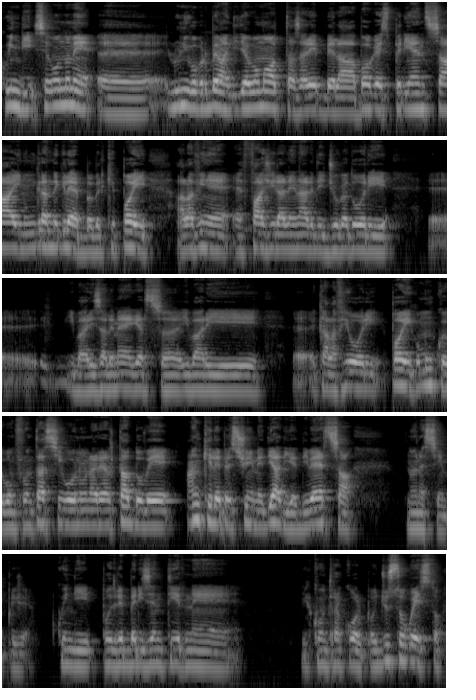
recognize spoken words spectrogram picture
Quindi, secondo me, eh, l'unico problema di Tiago Motta sarebbe la poca esperienza in un grande club, perché poi alla fine è facile allenare dei giocatori, eh, i vari Salemakers, i vari eh, Calafiori. Poi, comunque, confrontarsi con una realtà dove anche le pressioni mediatiche è diversa non è semplice. Quindi potrebbe risentirne il contraccolpo. Giusto questo.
